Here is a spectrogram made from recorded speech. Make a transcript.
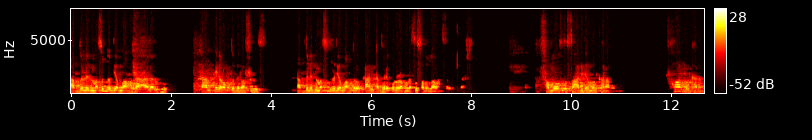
আব্দুল ইবনে মাসুদ রাদিয়াল্লাহু তাআলা আনহু কান থেকে রক্ত বের হওয়া শুরু হয়েছে। আব্দুল ইবনে কানটা ধরে কোন রকম সমস্ত সাহাবীদের মন খারাপ, সবার মন খারাপ।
